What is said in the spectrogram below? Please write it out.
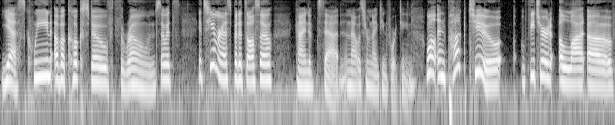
Yes, Queen of a cook stove throne. So it's it's humorous, but it's also kind of sad. And that was from 1914. Well, and Puck too featured a lot of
